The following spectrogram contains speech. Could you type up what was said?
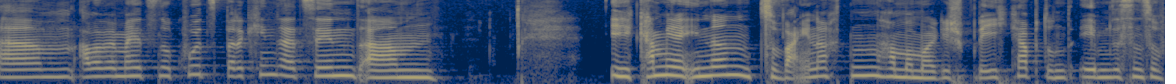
Ähm, aber wenn wir jetzt noch kurz bei der Kindheit sind, ähm, ich kann mich erinnern, zu Weihnachten haben wir mal ein Gespräch gehabt und eben das sind so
